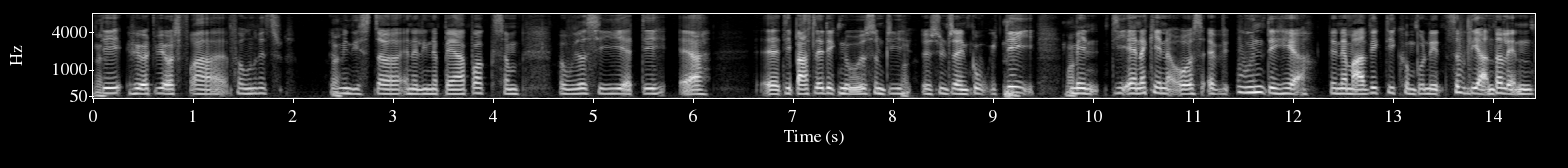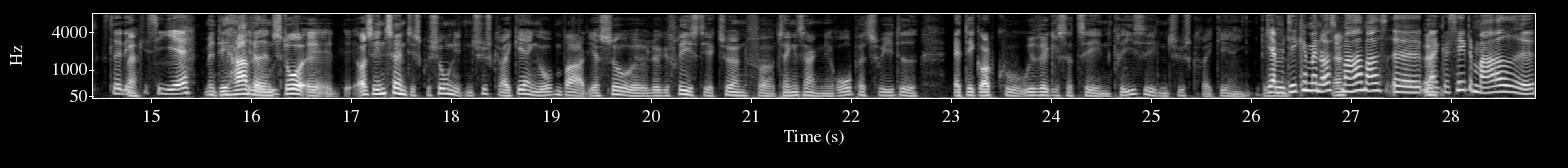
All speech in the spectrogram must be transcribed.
Ja. Det hørte vi også fra, fra udenrigsminister ja. Annalena Baerbock, som var ude at sige, at det er det er bare slet ikke noget, som de øh, synes er en god idé, Nej. men de anerkender også, at uden det her, den er meget vigtige komponent, så vil de andre lande slet ja. ikke sige ja. Men det har været en stor, øh, også intern diskussion i den tyske regering åbenbart. Jeg så øh, Lykke Friis, direktøren for Tænketanken Europa, tweetede, at det godt kunne udvikle sig til en krise i den tyske regering. Det Jamen det kan man også ja. meget, meget, øh, man ja. kan se det meget øh,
